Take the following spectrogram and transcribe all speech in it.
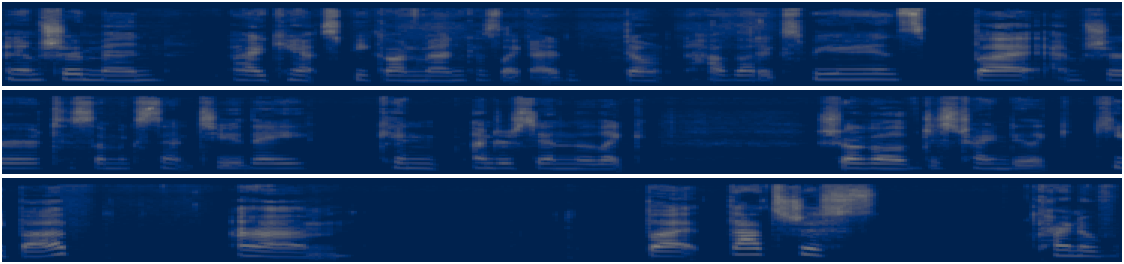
and I'm sure men, I can't speak on men because, like, I don't have that experience, but I'm sure to some extent too, they can understand the, like, struggle of just trying to, like, keep up. Um, but that's just kind of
